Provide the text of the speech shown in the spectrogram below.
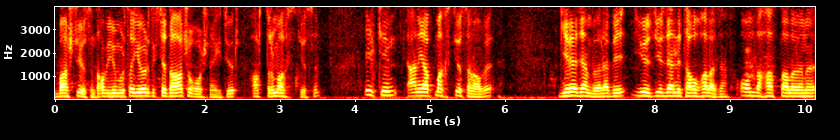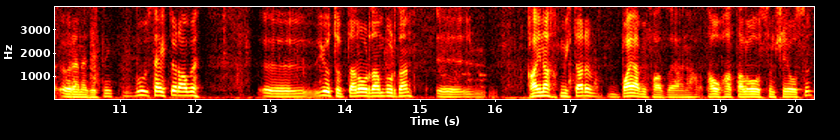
başlıyorsun. Tabii yumurta gördükçe daha çok hoşuna gidiyor. Arttırmak istiyorsun. İlkin yani yapmak istiyorsan abi gireceksin böyle bir 100-150 tavuk alacaksın. Onda hastalığını öğreneceksin. Bu sektör abi e, YouTube'dan oradan buradan e, kaynak miktarı baya bir fazla yani. Tavuk hastalığı olsun şey olsun.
